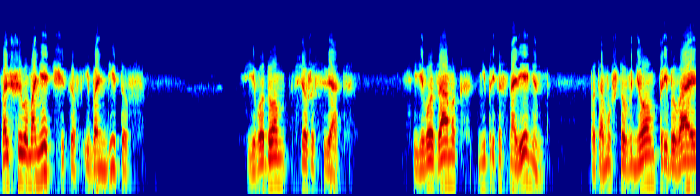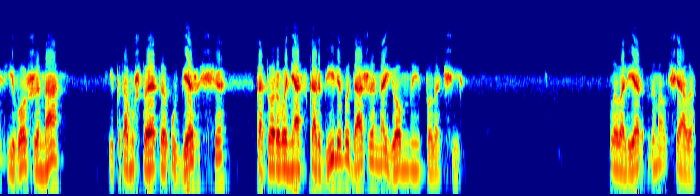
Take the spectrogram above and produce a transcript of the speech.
фальшивомонетчиков и бандитов, его дом все же свят. Его замок неприкосновенен, потому что в нем пребывает его жена, и потому что это убежище, которого не оскорбили бы даже наемные палачи. Лавальер замолчала.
